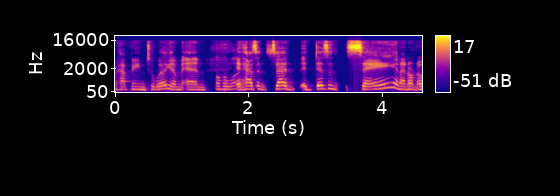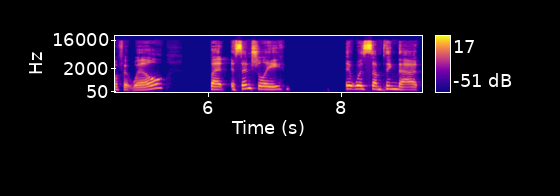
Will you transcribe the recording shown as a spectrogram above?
happening to William. And over what? It hasn't said, it doesn't say, and I don't know if it will, but essentially it was something that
